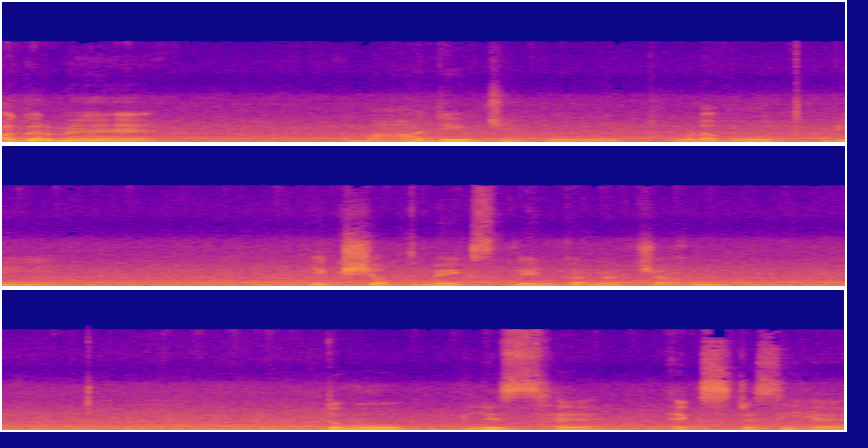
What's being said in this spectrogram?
अगर मैं महादेव जी को थोड़ा बहुत भी एक शब्द में एक्सप्लेन करना चाहूँ तो वो ब्लिस है एक्सटेसी है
